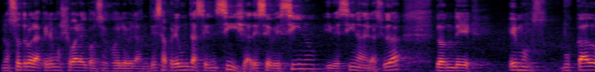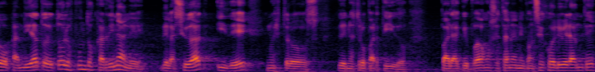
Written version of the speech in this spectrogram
nosotros la queremos llevar al Consejo Deliberante, esa pregunta sencilla de ese vecino y vecina de la ciudad, donde hemos buscado candidatos de todos los puntos cardinales de la ciudad y de, nuestros, de nuestro partido, para que podamos estar en el Consejo Deliberante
